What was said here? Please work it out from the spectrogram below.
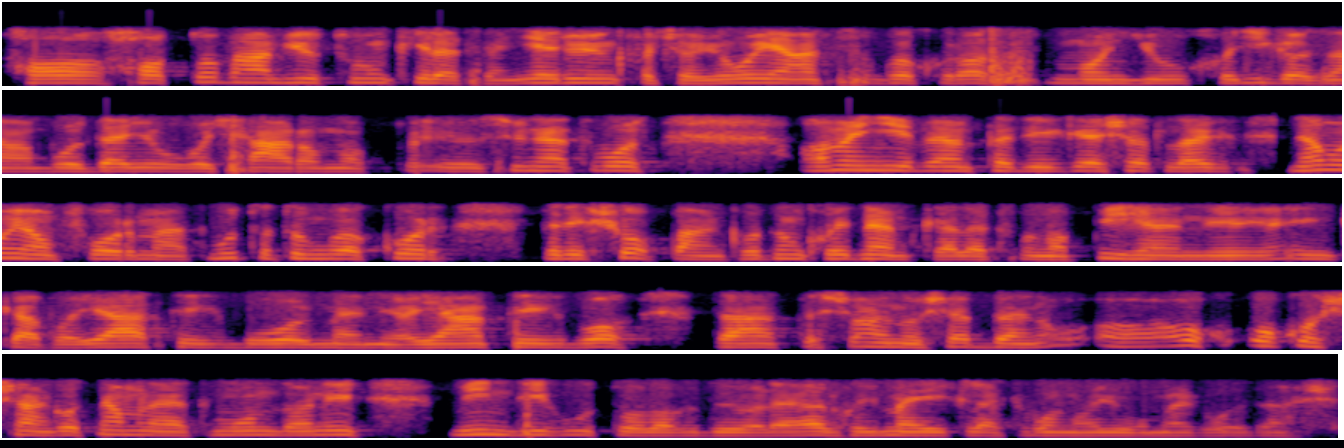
Ha, ha tovább jutunk, illetve nyerünk, vagy ha jól játszunk, akkor azt mondjuk, hogy igazából de jó, hogy három nap szünet volt. Amennyiben pedig esetleg nem olyan formát mutatunk, akkor pedig sopánkodunk, hogy nem kellett volna pihenni, inkább a játékból menni a játékba. Tehát sajnos ebben a okosságot nem lehet mondani, mindig utólag dől el, hogy melyik lett volna a jó megoldás.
